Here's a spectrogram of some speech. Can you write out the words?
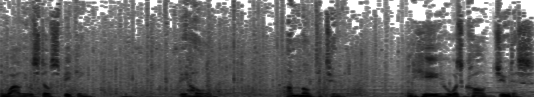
And while he was still speaking, behold, a multitude and he who was called Judas,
